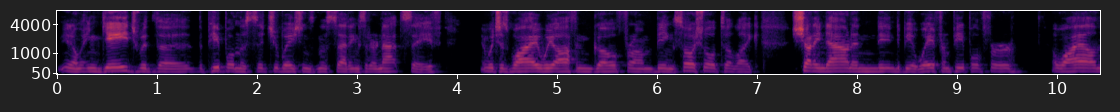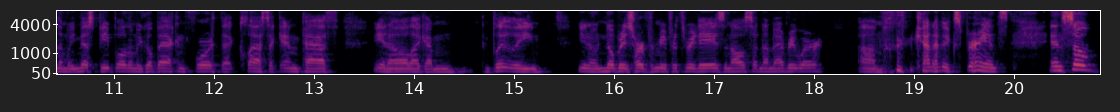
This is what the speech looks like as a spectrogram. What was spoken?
you know engage with the the people in the situations and the settings that are not safe which is why we often go from being social to like shutting down and needing to be away from people for a while and then we miss people and then we go back and forth that classic empath you know like i'm completely you know nobody's heard from me for three days and all of a sudden i'm everywhere um, kind of experience. And so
